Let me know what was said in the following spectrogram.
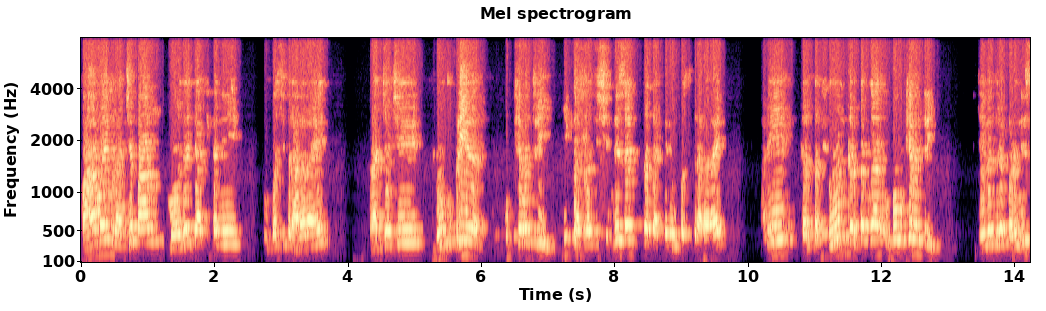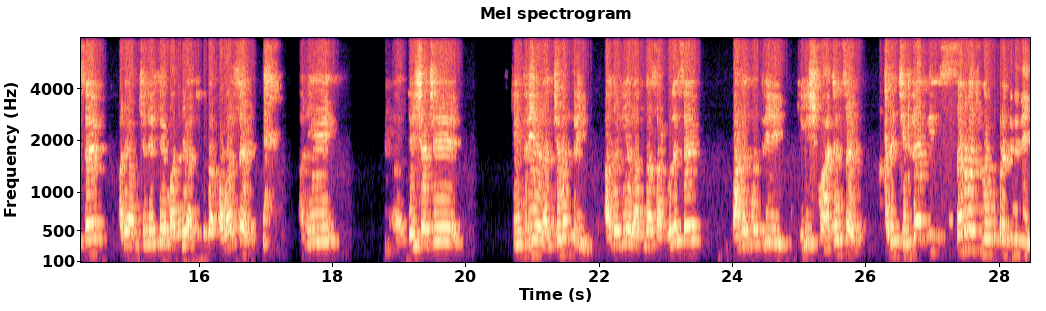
महामहिम राज्यपाल महोदय त्या ठिकाणी उपस्थित राहणार आहेत. राज्याचे लोकप्रिय मुख्यमंत्री एकनाथरावजी शिंदे साहेब सुद्धा त्या ठिकाणी उपस्थित राहणार आहेत. आणि कर्तव्य दोन कर्तबगार उपमुख्यमंत्री देवेंद्र फडणवीस साहेब आणि आमचे नेते माननीय अजितदा पवार साहेब आणि देशाचे केंद्रीय राज्यमंत्री आदरणीय रामदास आठवले साहेब पालकमंत्री गिरीश महाजन साहेब आणि जिल्ह्यातील सर्वच लोकप्रतिनिधी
